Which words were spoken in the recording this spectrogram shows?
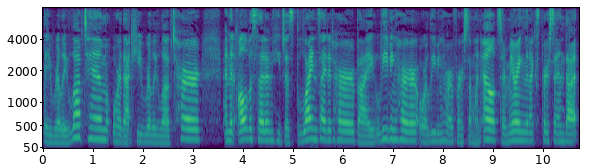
they really loved him or that he really loved her. And then all of a sudden, he just blindsided her by leaving her or leaving her for someone else or marrying the next person that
